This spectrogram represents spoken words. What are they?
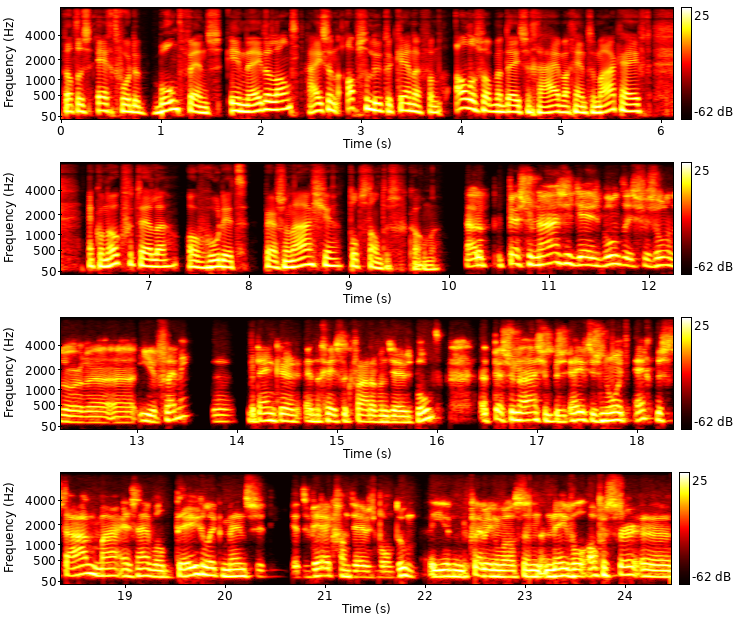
Dat is echt voor de Bond-fans in Nederland. Hij is een absolute kenner van alles wat met deze geheimagent te maken heeft. En kan ook vertellen over hoe dit personage tot stand is gekomen. Nou, het personage James Bond is verzonnen door eh, eh, Ian Fleming, de bedenker en de geestelijk vader van James Bond. Het personage heeft dus nooit echt bestaan, maar er zijn wel degelijk mensen die het werk van James Bond doen. Ian Fleming was een naval officer eh,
